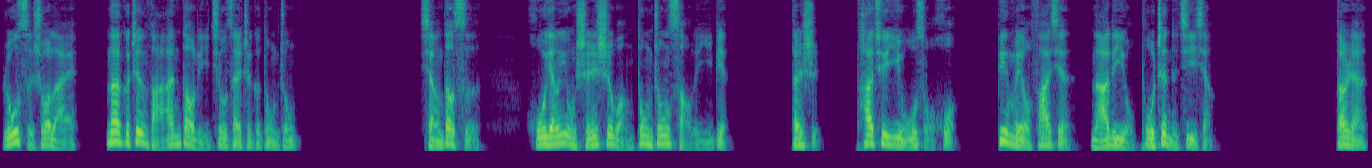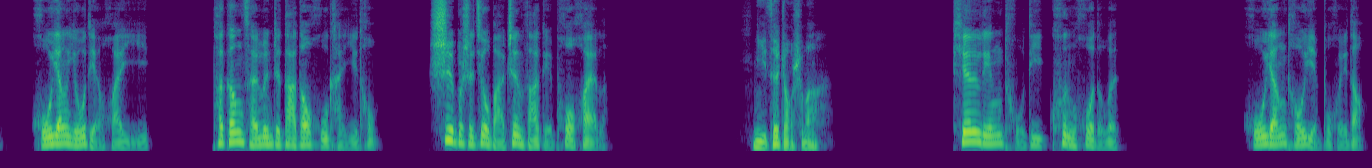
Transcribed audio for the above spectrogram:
如此说来，那个阵法按道理就在这个洞中。想到此，胡杨用神识往洞中扫了一遍，但是他却一无所获，并没有发现哪里有布阵的迹象。当然，胡杨有点怀疑，他刚才抡着大刀胡砍一通，是不是就把阵法给破坏了？你在找什么？天灵土地困惑的问。胡杨头也不回道：“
